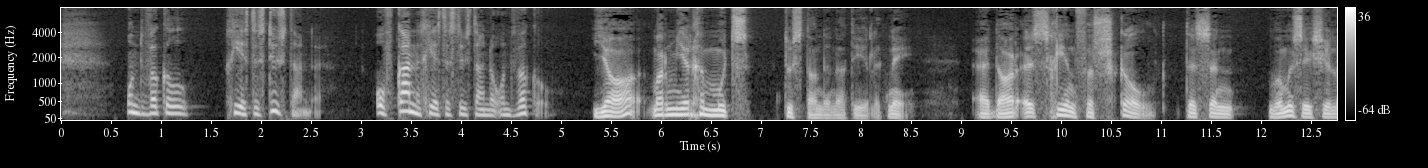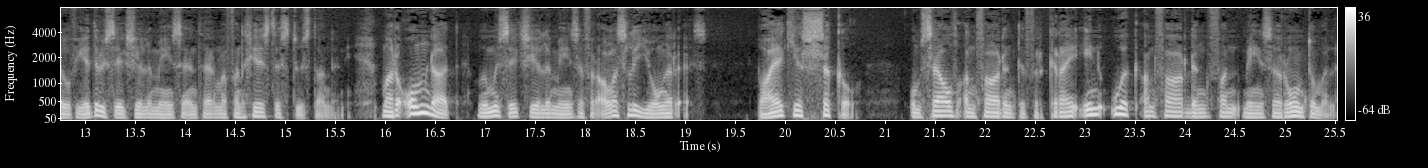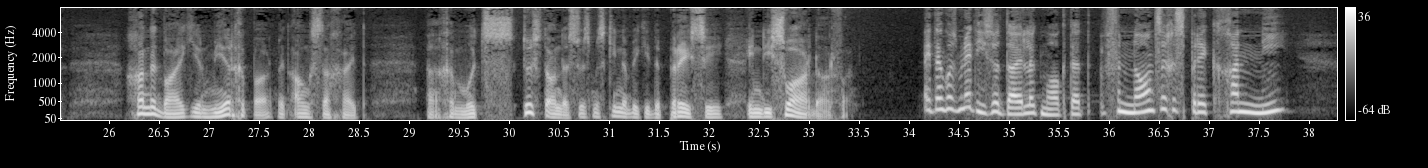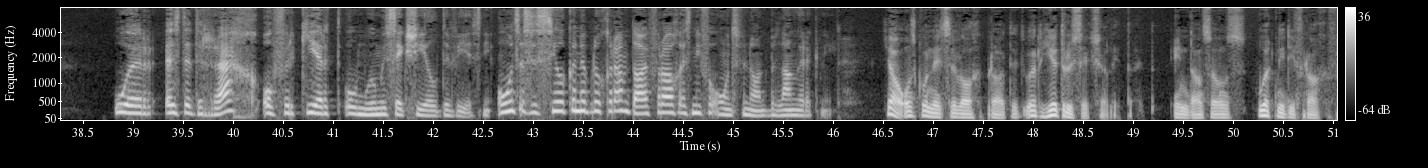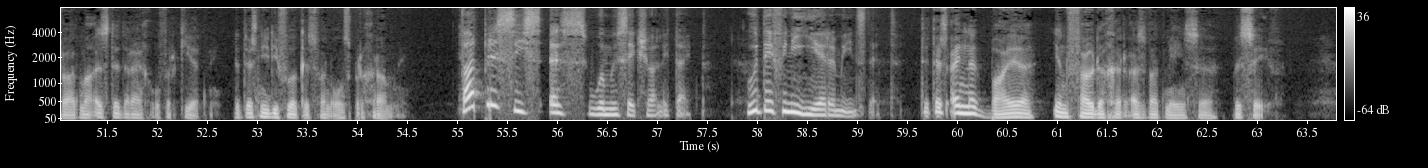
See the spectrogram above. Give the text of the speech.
ontwikkel geestestoestande of kan geestestoestande ontwikkel? Ja, maar meer gemoedstoestande natuurlik, nê. Nee. Uh, daar is geen verskil tussen homoseksuele of heteroseksuele mense in terme van geestestoestande nie. Maar omdat homoseksuele mense veral as hulle jonger is, baie keer sukkel om selfaanvaarding te verkry en ook aanvaarding van mense rondom hulle, gaan dit baie keer meer gepaard met angstigheid uh, gemoedstoestande soos miskien 'n bietjie depressie en die swaar daarvan. Ek dink ons moet net hierso duidelik maak dat vanaand se gesprek gaan nie oor is dit reg of verkeerd om homoseksueel te wees nie. Ons is 'n sielkundige program, daai vraag is nie vir ons vanaand belangrik nie. Ja, ons kon net sowel gepraat het oor heteroseksualiteit en dan sou ons ook nie die vraag gevra het maar is dit reg of verkeerd nie. Dit is nie die fokus van ons program nie. Wat presies is homoseksualiteit? Hoe definieer 'n mens dit? Dit is eintlik baie eenvoudiger as wat mense besef.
